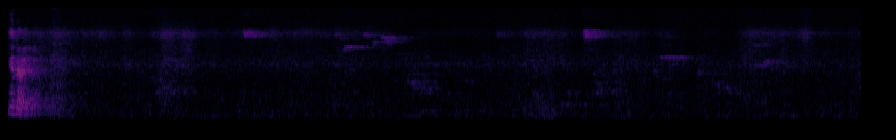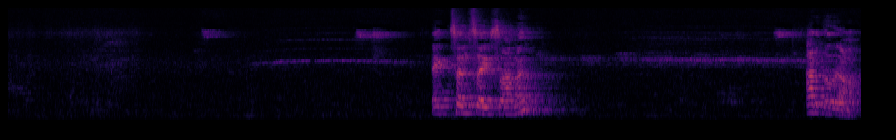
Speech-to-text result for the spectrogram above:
ഇങ്ങനെ വരും. എക്സൽ സൈസാണ് അടുത്തത് കാണാം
